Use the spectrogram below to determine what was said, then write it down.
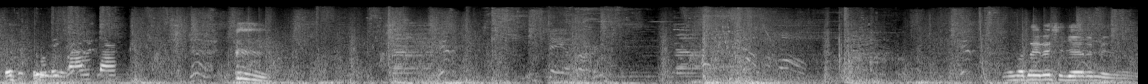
Matay ka lang. Namatay na si Jeremy. Ba't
